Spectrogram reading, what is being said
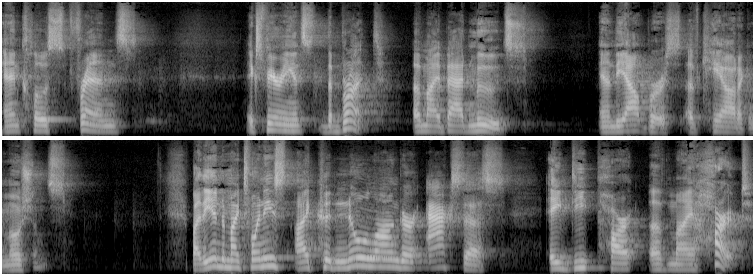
and close friends experienced the brunt of my bad moods and the outbursts of chaotic emotions. By the end of my 20s, I could no longer access a deep part of my heart.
